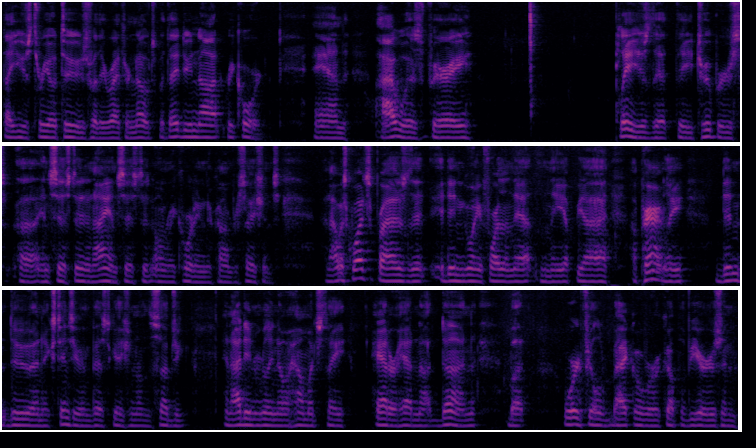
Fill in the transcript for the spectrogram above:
They use 302s where they write their notes, but they do not record. And I was very pleased that the troopers uh, insisted and I insisted on recording the conversations. And I was quite surprised that it didn't go any farther than that. And the FBI apparently didn't do an extensive investigation on the subject. And I didn't really know how much they had or had not done. But word filled back over a couple of years, and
